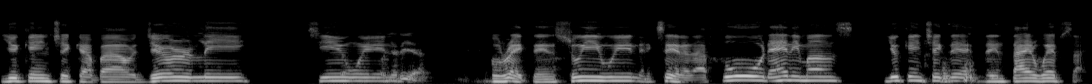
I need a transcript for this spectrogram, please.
You can check about yearly, sewing, Joyería. correct, and swimming, etc. Food, animals, you can check the, the entire website,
